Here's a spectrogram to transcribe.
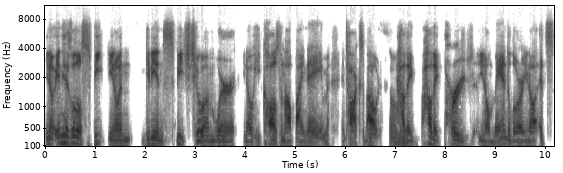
you know, in his little speech, you know, in Gideon's speech to him, where you know he calls them out by name and talks about so how amazing. they how they purged you know Mandalore. You know, it's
